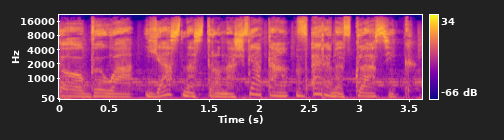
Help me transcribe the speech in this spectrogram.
To była Jasna strona świata w RMF Classic.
